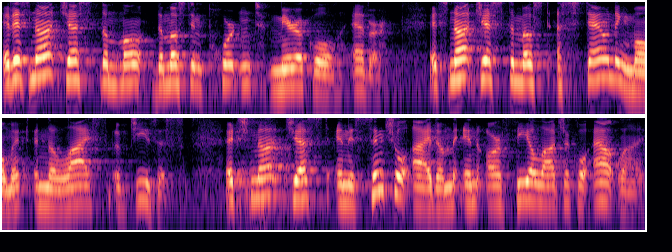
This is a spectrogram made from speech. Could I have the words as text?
It is not just the, mo- the most important miracle ever. It's not just the most astounding moment in the life of Jesus. It's not just an essential item in our theological outline.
